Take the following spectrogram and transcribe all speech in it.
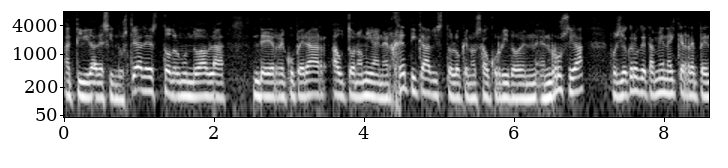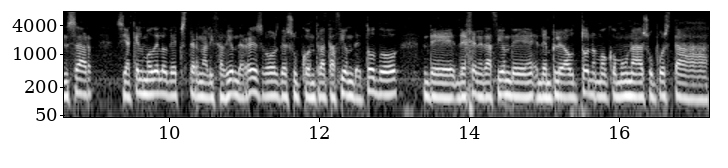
actividades industriales, todo el mundo habla de recuperar autonomía energética, visto lo que nos ha ocurrido en, en Rusia, pues yo creo que también hay que repensar si aquel modelo de externalización de riesgos, de subcontratación de todo, de, generación de, de empleo autónomo como una supuesta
